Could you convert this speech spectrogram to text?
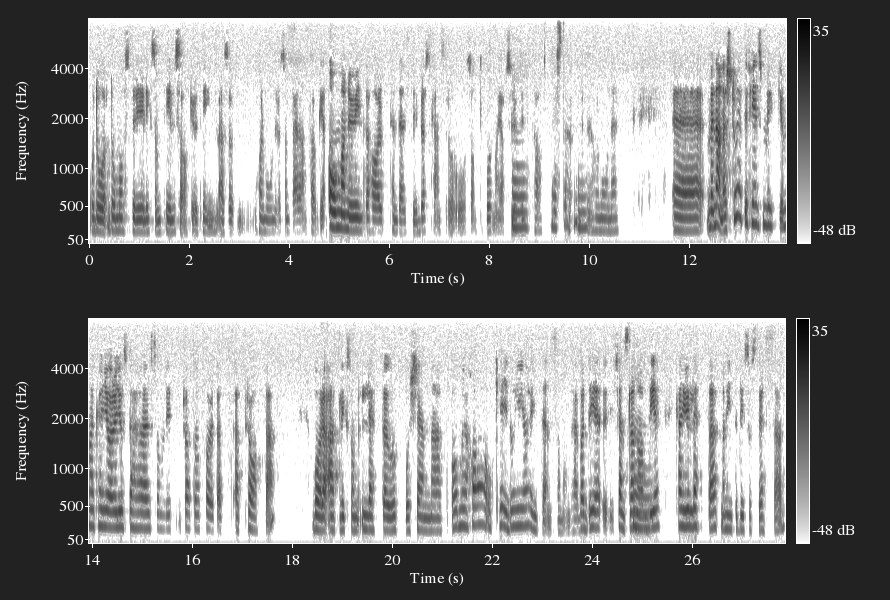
Och då, då måste det ju liksom till saker och ting, alltså hormoner och sånt där antagligen. Om man nu inte har tendens till bröstcancer och, och sånt, då får man ju absolut mm. inte ta mm. hormoner. Eh, men annars tror jag att det finns mycket man kan göra, just det här som vi pratade om förut, att, att prata. Bara att liksom lätta upp och känna att, oh, men jaha, okej, då är jag inte ensam om det här. Bara det, känslan mm. av det kan ju lätta, att man inte blir så stressad.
